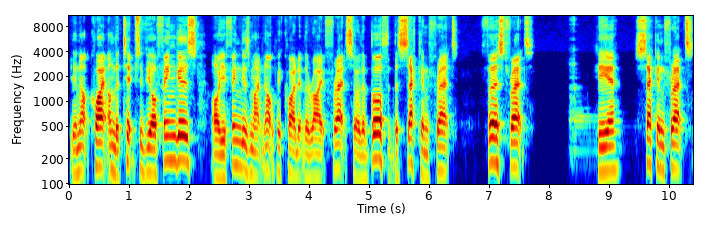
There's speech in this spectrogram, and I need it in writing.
you're not quite on the tips of your fingers or your fingers might not be quite at the right fret. So they're both at the second fret, first fret here, second fret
